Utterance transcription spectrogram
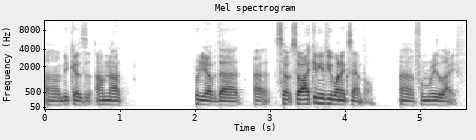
uh, because I'm not free of that. Uh, so, so I can give you one example uh, from real life.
